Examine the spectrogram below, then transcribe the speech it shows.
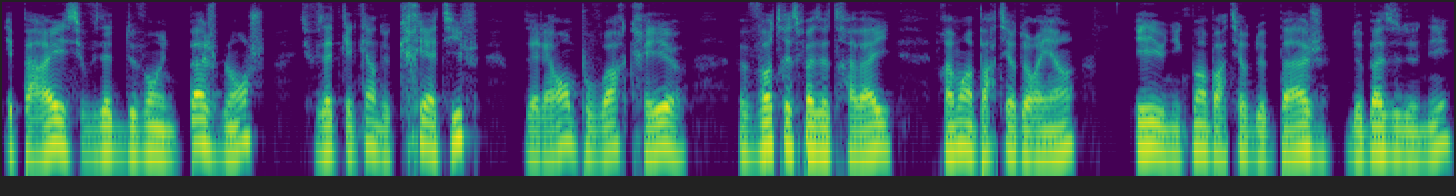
Et pareil, si vous êtes devant une page blanche, si vous êtes quelqu'un de créatif, vous allez vraiment pouvoir créer euh, votre espace de travail vraiment à partir de rien et uniquement à partir de pages, de bases de données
